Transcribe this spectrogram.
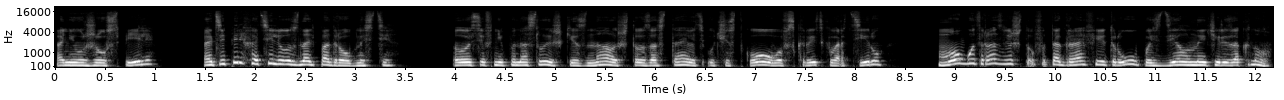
они уже успели, а теперь хотели узнать подробности. Лосев не понаслышке знал, что заставить участкового вскрыть квартиру могут разве что фотографии трупа, сделанные через окно.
